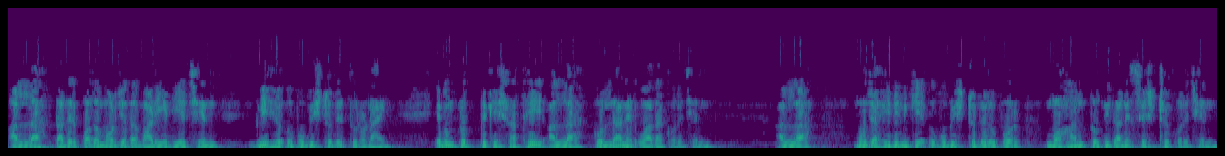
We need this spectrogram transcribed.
আল্লাহ তাদের পদমর্যাদা বাড়িয়ে দিয়েছেন গৃহে উপবিষ্টদের তুলনায়, এবং প্রত্যেকের সাথেই আল্লাহ কল্যাণের ওয়াদা করেছেন। আল্লাহ মুজাহিদিনকে উপবিষ্টদের উপর মহান প্রতিদানে শ্রেষ্ঠ করেছেন।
